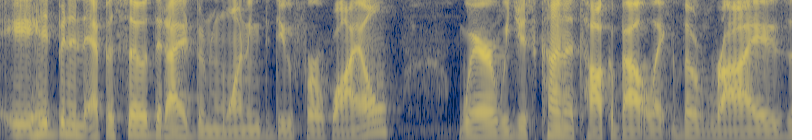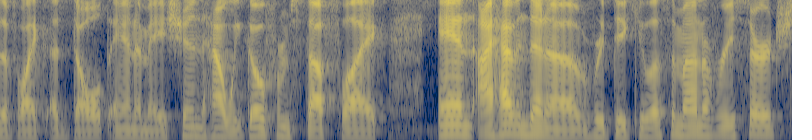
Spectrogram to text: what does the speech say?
it had been an episode that I had been wanting to do for a while, where we just kind of talk about like the rise of like adult animation, how we go from stuff like, and I haven't done a ridiculous amount of research,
